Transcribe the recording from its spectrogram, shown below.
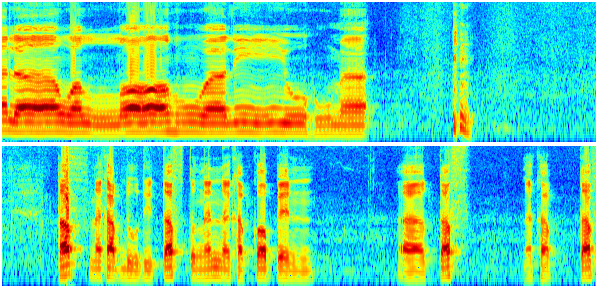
ะลาวัลลอฮุวะลียุฮุมาตัฟนะครับ ดูที่ตัฟตรงนั้นนะครับก็เป็น ตัฟนะครับตัฟ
